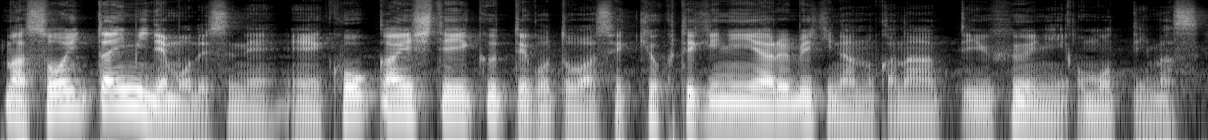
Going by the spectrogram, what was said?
まあそういった意味でもですね、公開していくってことは積極的にやるべきなのかなっていうふうに思っています。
